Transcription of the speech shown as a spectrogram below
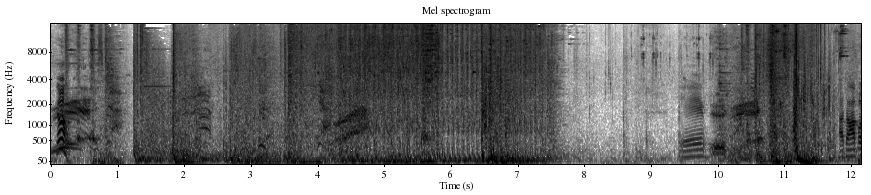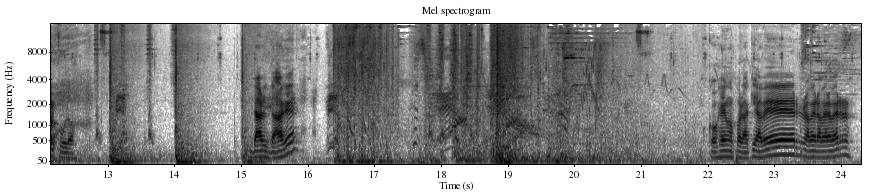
¡No! A tomar por culo. Dark Dagger. Cogemos por aquí, a ver A ver, a ver, a ver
